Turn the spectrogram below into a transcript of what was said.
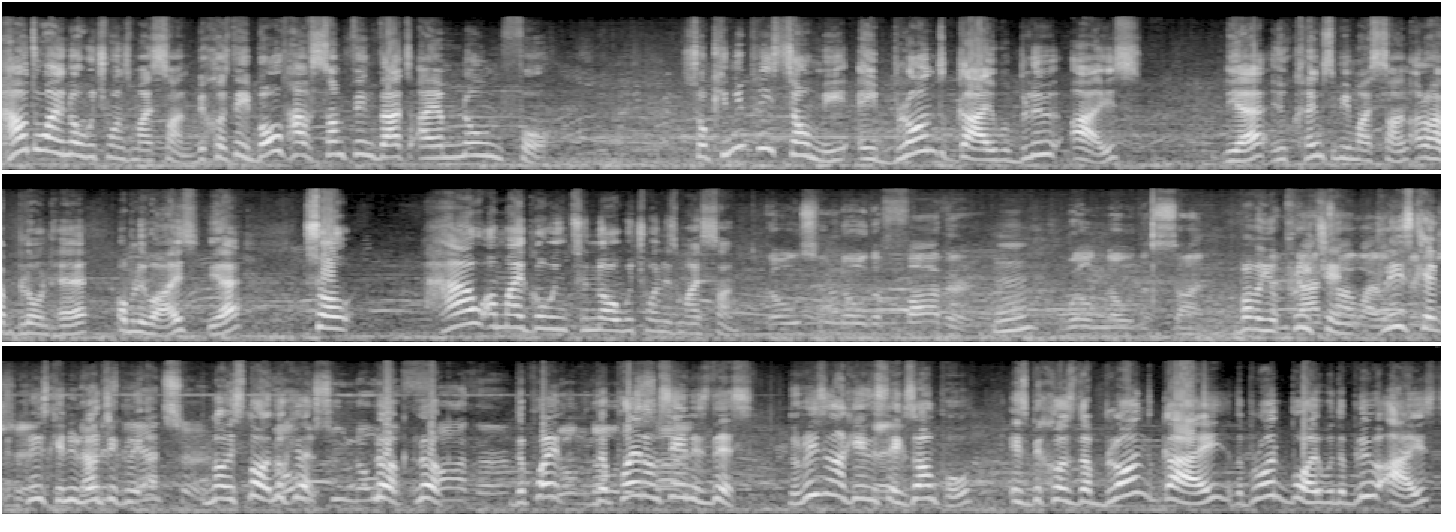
How do I know which one's my son? Because they both have something that I am known for. So can you please tell me a blonde guy with blue eyes, yeah, who claims to be my son? I don't have blonde hair or blue eyes, yeah. So how am I going to know which one is my son? Those who know the Father will know the Son. Hmm? Brother, you're And preaching. how I will Please can it. please can you That the logically answer. No, it's not. Look Those who know look, the look. The point will the point the I'm saying is this. The reason I gave this example is because the blonde guy, the blonde boy with the blue eyes,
